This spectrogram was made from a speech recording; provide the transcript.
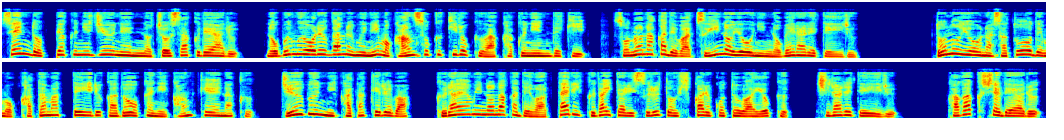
1620年の著作であるノブムオルガヌムにも観測記録は確認でき、その中では次のように述べられている。どのような砂糖でも固まっているかどうかに関係なく、十分に硬ければ、暗闇の中で割ったり砕いたりすると光ることはよく知られている。科学者である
